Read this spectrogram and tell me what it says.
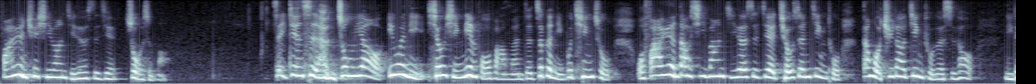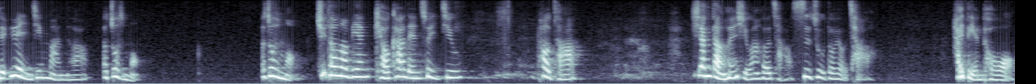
发愿去西方极乐世界做什么？这件事很重要，因为你修行念佛法门的这个你不清楚。我发愿到西方极乐世界求生净土，当我去到净土的时候，你的愿已经满了啊！要做什么？要做什么？去到那边调卡莲翠灸，泡茶。香港很喜欢喝茶，四处都有茶，还点头哦。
